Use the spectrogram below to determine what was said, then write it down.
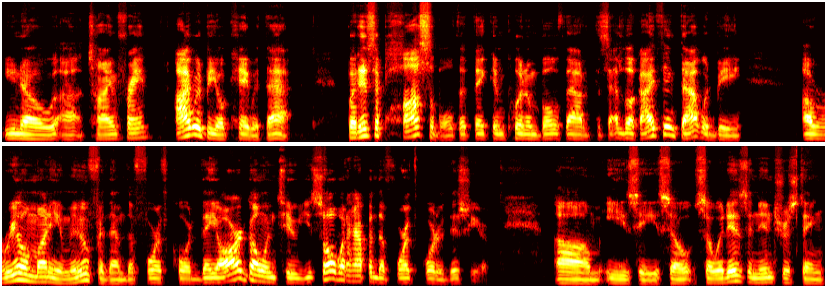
you know, uh time frame. I would be okay with that. But is it possible that they can put them both out at the same? Look, I think that would be a real money move for them the fourth quarter. They are going to. You saw what happened the fourth quarter this year. Um, easy. So so it is an interesting.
